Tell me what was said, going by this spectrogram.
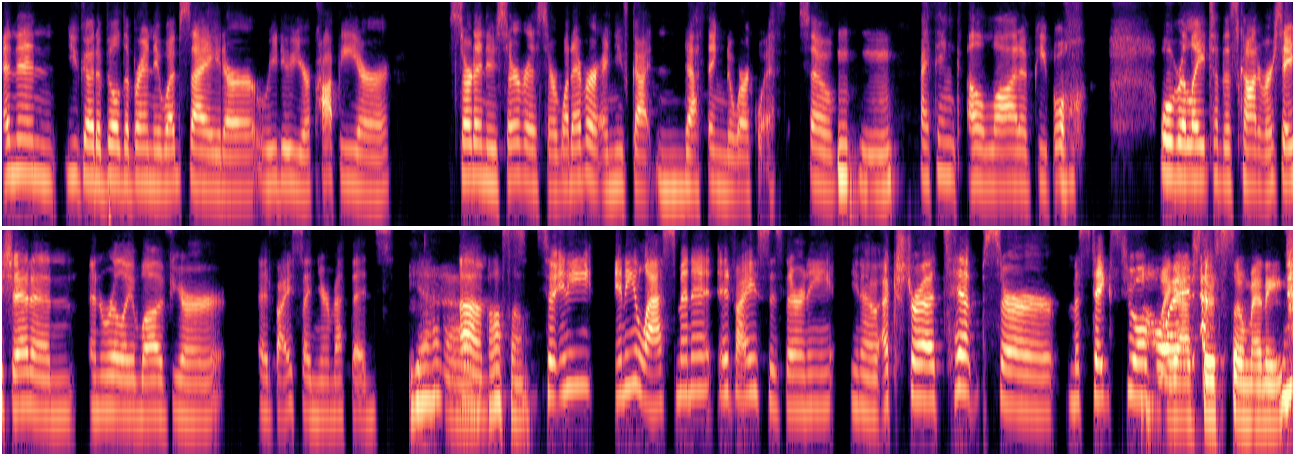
and then you go to build a brand new website or redo your copy or start a new service or whatever and you've got nothing to work with so mm-hmm. i think a lot of people will relate to this conversation and and really love your advice and your methods. Yeah um, awesome. so any any last minute advice? Is there any you know extra tips or mistakes to avoid oh my gosh there's so many.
